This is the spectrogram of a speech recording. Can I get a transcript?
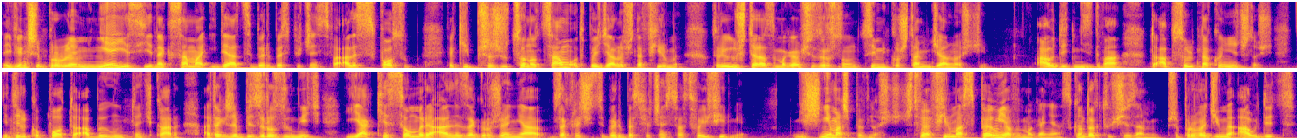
Największym problemem nie jest jednak sama idea cyberbezpieczeństwa, ale sposób, w jaki przerzucono całą odpowiedzialność na firmy, które już teraz zmagają się z rosnącymi kosztami działalności. Audyt NIS-2 to absolutna konieczność, nie tylko po to, aby uniknąć kar, a także by zrozumieć, jakie są realne zagrożenia w zakresie cyberbezpieczeństwa w Twojej firmie. Jeśli nie masz pewności, czy Twoja firma spełnia wymagania, skontaktuj się z nami. Przeprowadzimy audyt,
